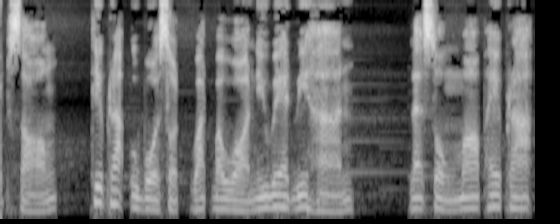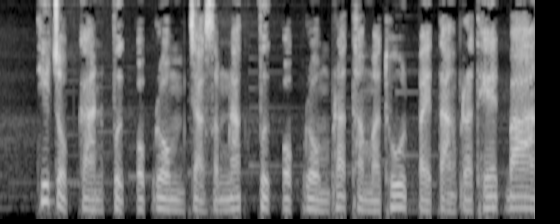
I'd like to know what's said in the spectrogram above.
2512 ที่พระอุโบสถวัดบวรนิเวศวิหาร และทรงมอบให้พระที่จบการฝึกอบรมจากสำนักฝึกอบรมพระธรรมทูตไปต่างประเทศบ้าง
